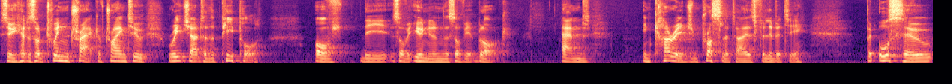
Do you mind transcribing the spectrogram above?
So you had a sort of twin track of trying to reach out to the people of the Soviet Union and the Soviet bloc, and encourage and proselytize for liberty, but also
